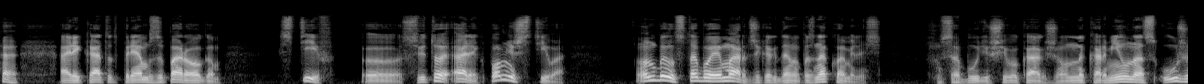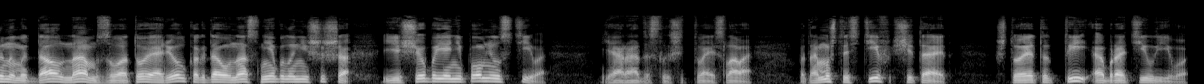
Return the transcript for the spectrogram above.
А река тут прямо за порогом. Стив, э, святой Алек, помнишь Стива? Он был с тобой и Марджи, когда мы познакомились. Забудешь его как же. Он накормил нас ужином и дал нам золотой орел, когда у нас не было ни шиша. Еще бы я не помнил Стива. Я рада слышать твои слова, потому что Стив считает, что это ты обратил его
